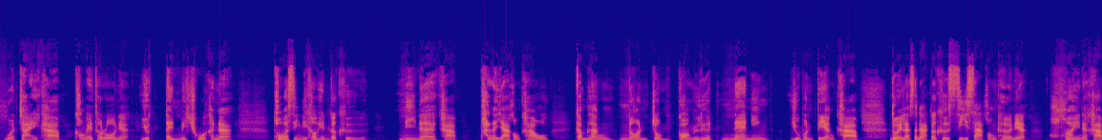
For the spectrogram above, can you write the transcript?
หัวใจครับ ของเอโทโรเนี่ยหยุดเต้นไปชั่วขณะ เพราะว่าสิ่งที่เขาเห็นก็คือนีน่าครับ ภรรยาของเขากำลังนอนจมกองเลือดแน่นิ่ง อยู่บนเตียงครับ โดยลักษณะก็คือศีรษะของเธอเนี่ยห้อยนะครับ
